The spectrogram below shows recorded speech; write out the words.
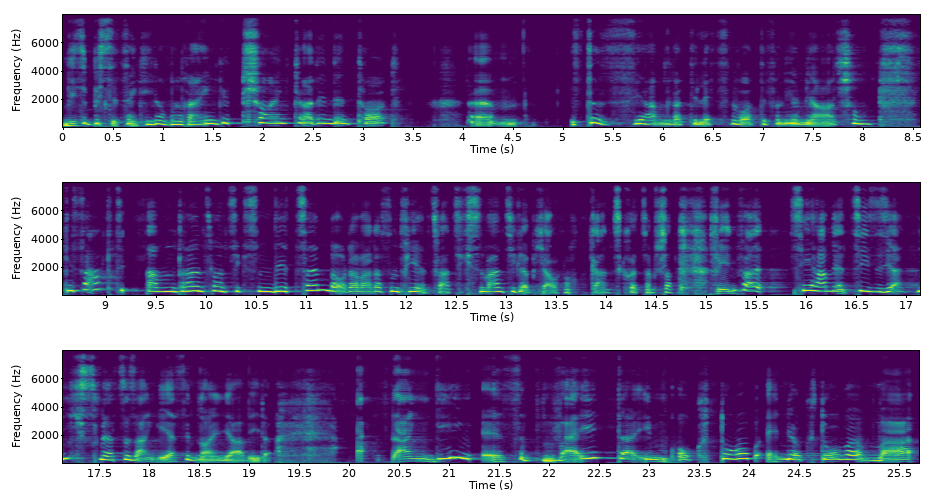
wieso bist du jetzt eigentlich nochmal reingejoint gerade in den Talk? Ähm, das, Sie haben gerade die letzten Worte von Ihrem Jahr schon gesagt. Am 23. Dezember oder war das am 24. waren Sie, glaube ich, auch noch ganz kurz am Start. Auf jeden Fall, Sie haben jetzt dieses Jahr nichts mehr zu sagen, erst im neuen Jahr wieder. Dann ging es weiter im Oktober, Ende Oktober war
